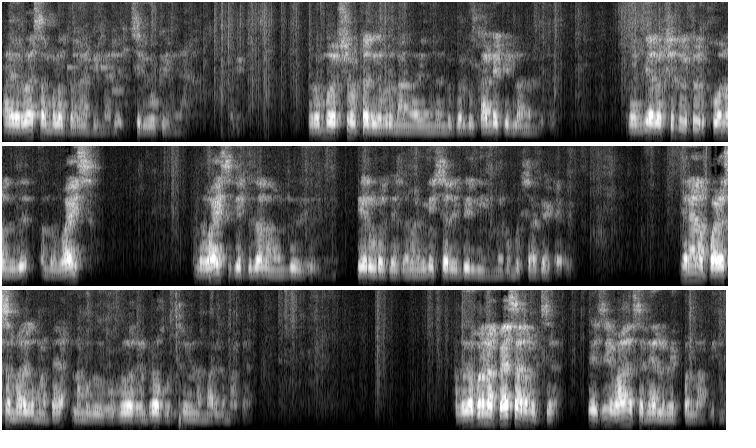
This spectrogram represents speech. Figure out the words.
ஆயிரம் ரூபா சம்பளம் தரேன் அப்படின்னாரு. சரி ஓகேங்க ரொம்ப வருஷம் விட்டு அதுக்கப்புறம் நாங்கள் எங்கள் ரெண்டு பேருக்கும் கான்டாக்ட் இல்லாமல் இருந்தது ஒரு அஞ்சாறு வருஷத்துக்கு விட்டு ஒரு ஃபோன் வந்தது. அந்த வாய்ஸ் அந்த வாய்ஸ் கேட்டு தான் நான் வந்து பேர் கூட கேட்காம வினேஷ் சார் எப்படி இருக்கீங்கன்னு? ரொம்ப ஷாக் ஆகிட்டாரு ஏன்னா நான் பழசை மறக்க மாட்டேன். நமக்கு ஒரு ரூபா ரெண்டு ரூபா கொடுத்துருவீங்க நான் மறக்க மாட்டேன். அதுக்கப்புறம் நான் பேச ஆரம்பித்தேன் பேசி வாங்க சார் நேரில் மீட் பண்ணலாம் அப்படின்னு.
